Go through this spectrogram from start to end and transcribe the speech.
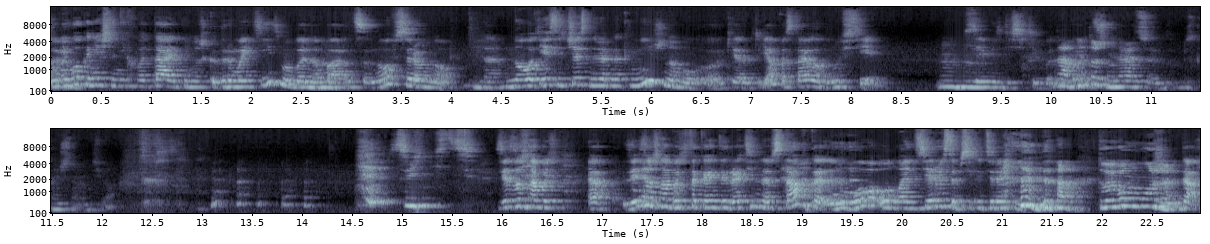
у него, конечно, не хватает немножко драматизма Бена mm-hmm. Барнса, но все равно. Да. Но вот если честно, наверное, книжному э, Керату я поставила бы, ну, 7. Mm-hmm. 7 из 10 Бена Да, Барнса. мне тоже не нравится бесконечное нытье. Извините. Здесь должна быть, э, здесь должна быть такая интегративная вставка любого онлайн-сервиса психотерапии. Да, твоего мужа. Да.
